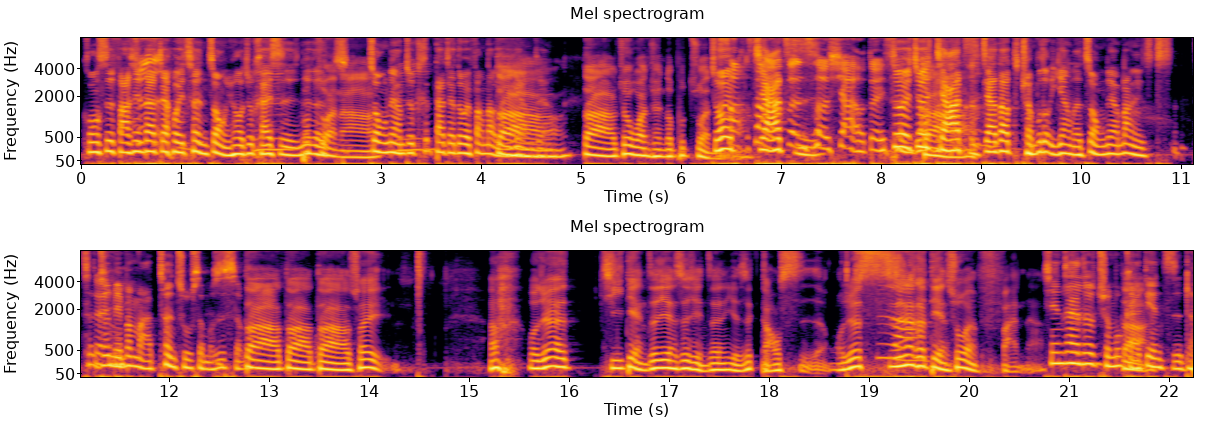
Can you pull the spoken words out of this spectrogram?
公司发现大家会称重以后，就开始那个重量就大家都会放到一样这样。对啊，就完全都不准，就会加政策下有对策，对，就是加值加到全部都一样的重。量让你这这没办法称出什么是什么。对啊，对啊，对啊，所以啊，我觉得几点这件事情真的也是搞死人。我觉得撕那个点数很烦啊。现在都全部改电子的，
